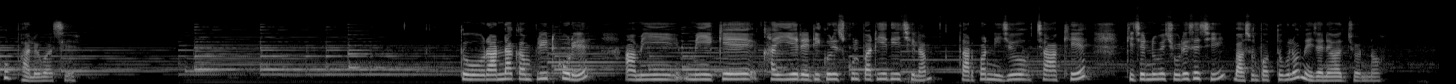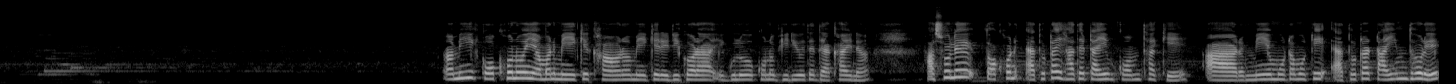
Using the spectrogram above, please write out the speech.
খুব ভালোবাসে। তো রান্না কমপ্লিট করে আমি মেয়েকে খাইয়ে রেডি করে স্কুল পাঠিয়ে দিয়েছিলাম। তারপর নিজেও চা খেয়ে কিচেন রুমে চলে এসেছি বাসনপত্রগুলো মেজে নেওয়ার জন্য। আমি কখনোই আমার মেয়েকে খাওয়ানো, মেয়েকে রেডি করা এগুলো কোনো ভিডিওতে দেখাই না। আসলে তখন এতটাই হাতে টাইম কম থাকে আর মেয়ে মোটামুটি এতটা টাইম ধরে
